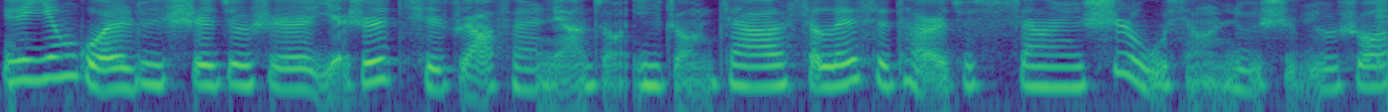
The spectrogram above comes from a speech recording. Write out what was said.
因为英国的律师就是也是其实主要分两种，一种叫 solicitor，就相当于事务型律师，比如说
